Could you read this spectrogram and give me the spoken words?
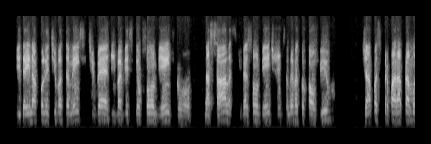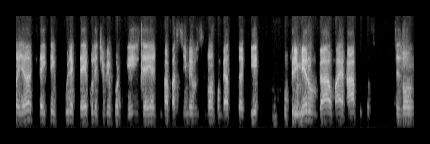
E daí na coletiva também, se tiver, a gente vai ver se tem um som ambiente no, na sala. Se tiver som ambiente, a gente também vai tocar ao vivo. Já para se preparar para amanhã, que daí tem Fúria, que daí é coletiva em português, e aí a gente vai para cima e vocês vão acompanhar tudo aqui. O primeiro lugar, o mais rápido, vocês vão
